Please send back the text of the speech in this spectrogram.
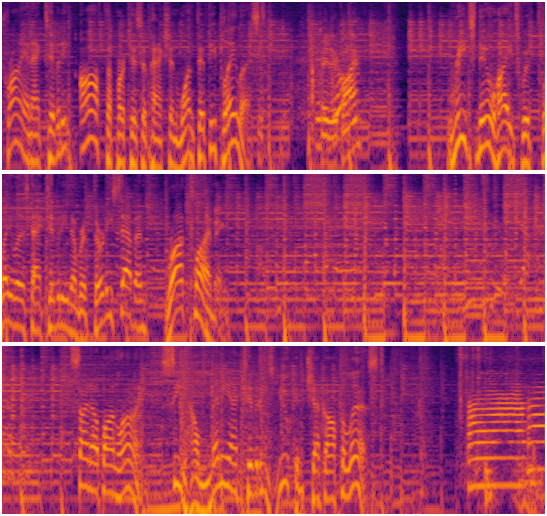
Try an activity off the Participation 150 playlist. Ready to climb? Reach new heights with playlist activity number 37, rock climbing. Sign up online. See how many activities you can check off the list. Uh-huh.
